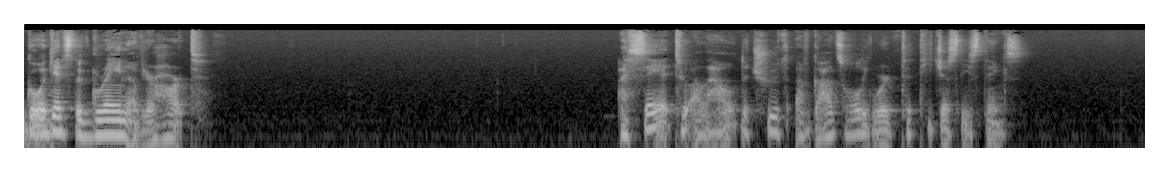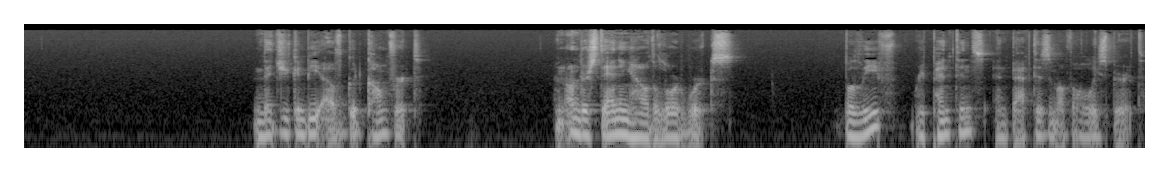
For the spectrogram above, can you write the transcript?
go against the grain of your heart. I say it to allow the truth of God's holy word to teach us these things. And that you can be of good comfort and understanding how the Lord works. Belief, repentance, and baptism of the Holy Spirit.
